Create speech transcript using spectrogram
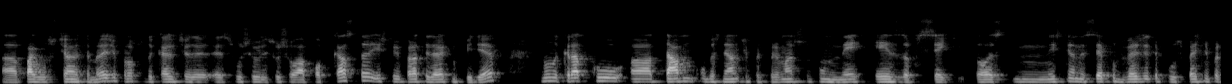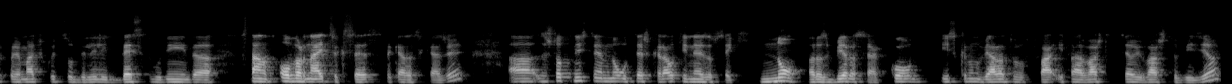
а, пак в социалните мрежи, просто да каже, че е слушал или слушала подкаста и ще ви прати директно PDF но накратко а, там обяснявам, че предприемачеството не е за всеки. Тоест, наистина не се подвеждате по успешни предприемачи, които са отделили 10 години да станат overnight success, така да се каже, а, защото наистина е много тежка работа и не е за всеки. Но, разбира се, ако искрено вярвате в това и това е вашата цел и вашата визия,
